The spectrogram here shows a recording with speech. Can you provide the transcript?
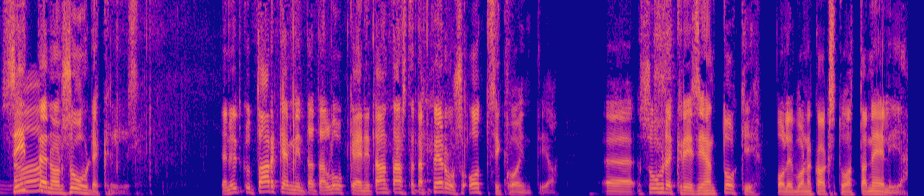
sitten on suhdekriisi. Ja nyt kun tarkemmin tätä lukee, niin tämä on taas tätä perusotsikointia. Ö, suhdekriisihän toki oli vuonna 2004.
